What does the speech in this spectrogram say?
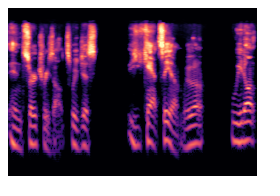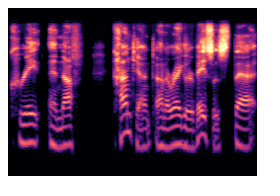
in search results. We just you can't see them. We don't we don't create enough content on a regular basis that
